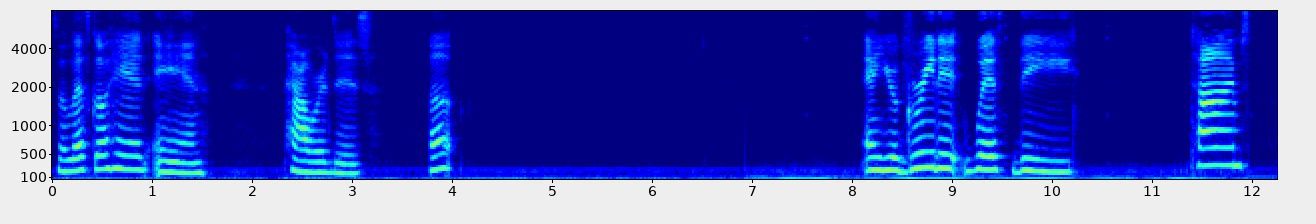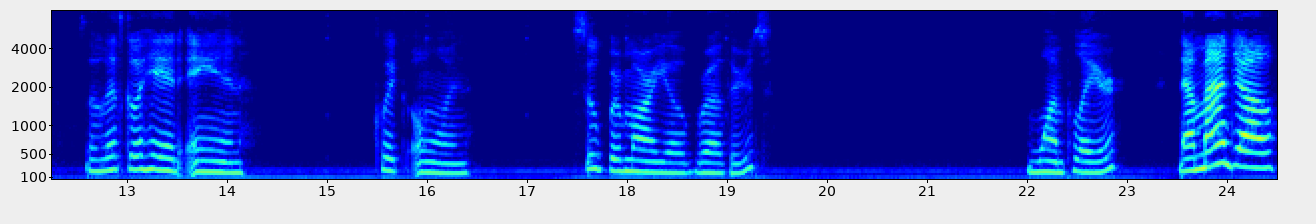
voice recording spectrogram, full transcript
So let's go ahead and power this up. And you're greeted with the times. So let's go ahead and click on Super Mario Brothers one player. Now mind y'all,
